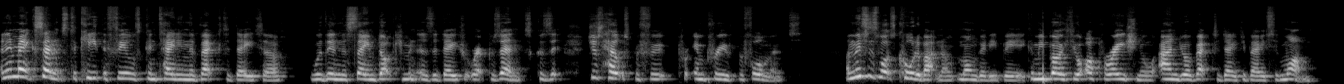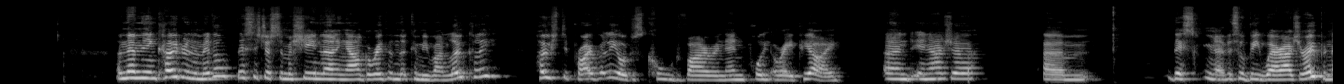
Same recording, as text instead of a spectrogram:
And it makes sense to keep the fields containing the vector data within the same document as the data it represents because it just helps improve performance. And this is what's cool about MongoDB. It can be both your operational and your vector database in one. And then the encoder in the middle, this is just a machine learning algorithm that can be run locally, hosted privately, or just called via an endpoint or API. And in Azure, um, this you know this will be where Azure Open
